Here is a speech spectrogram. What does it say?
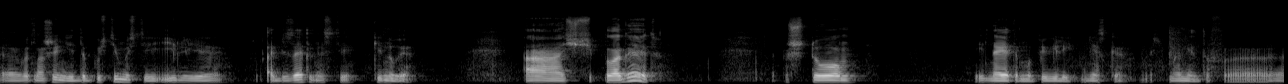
в отношении допустимости или обязательности кинуя. А полагает, что и на этом мы привели несколько значит, моментов э,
